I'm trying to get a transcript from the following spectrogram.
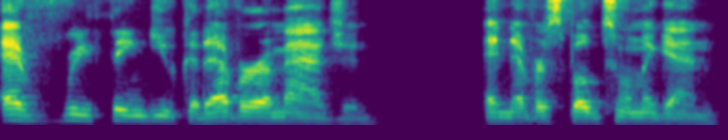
everything you could ever imagine and never spoke to them again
